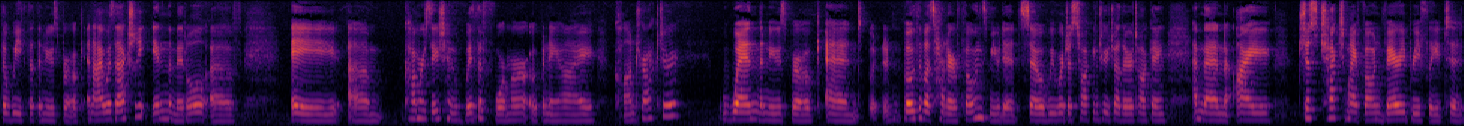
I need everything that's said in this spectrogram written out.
the week that the news broke, and I was actually in the middle of a um, conversation with a former OpenAI contractor when the news broke, and both of us had our phones muted, so we were just talking to each other, talking, and then I just checked my phone very briefly to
